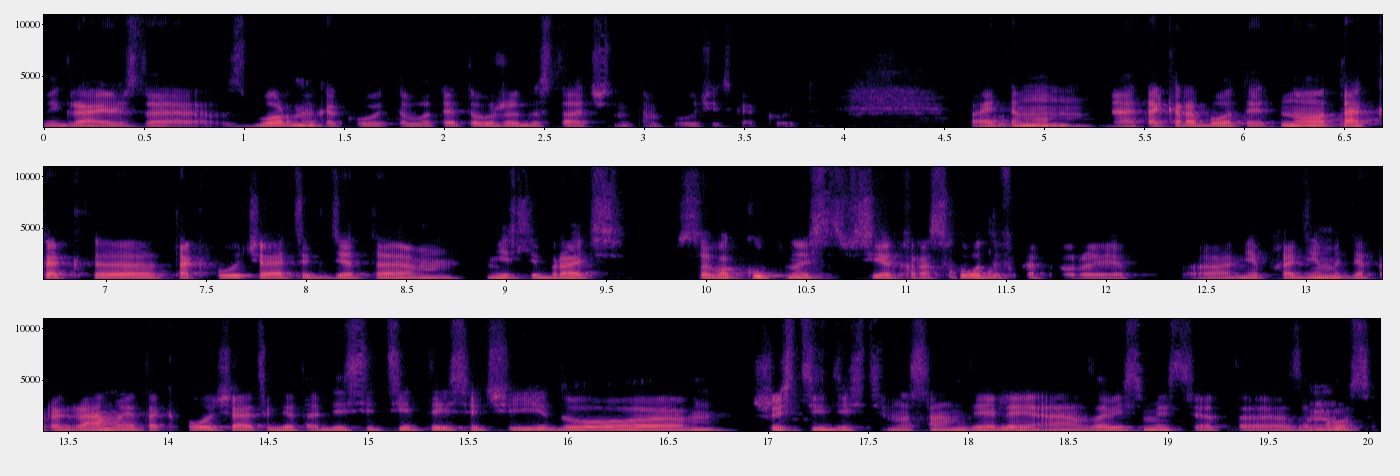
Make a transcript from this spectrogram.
играешь за сборную какую-то, вот это уже достаточно там получить какую-то. Поэтому да, так работает. Но так как э, так получается где-то, если брать совокупность всех расходов, которые а, необходимы для программы, так получается где-то от 10 тысяч и до 60 на самом деле, а в зависимости от э, запроса.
